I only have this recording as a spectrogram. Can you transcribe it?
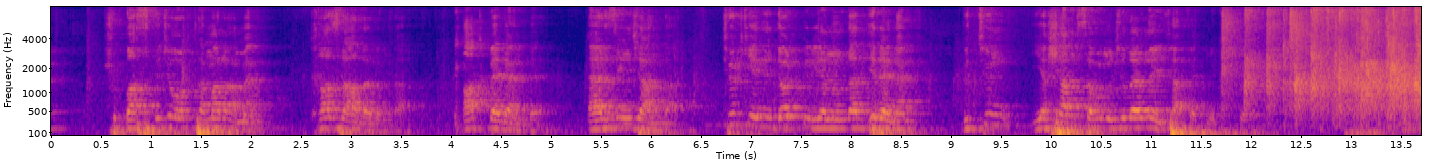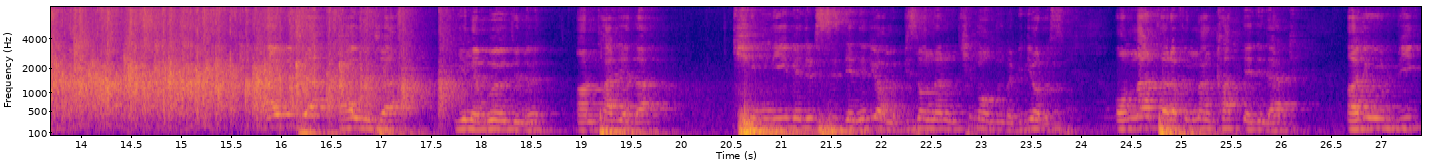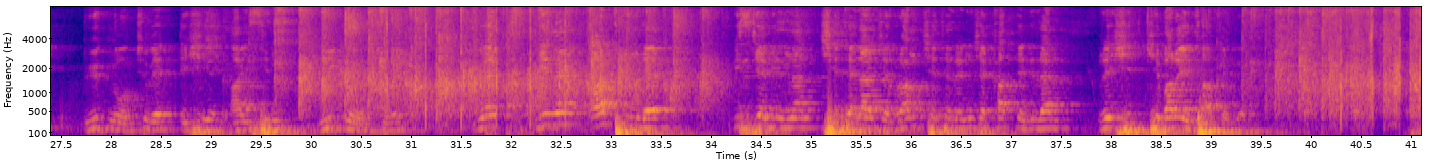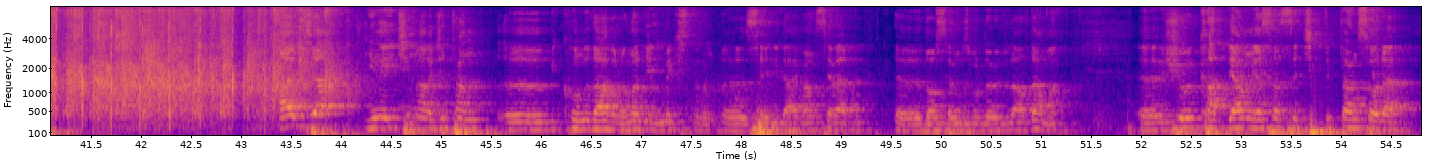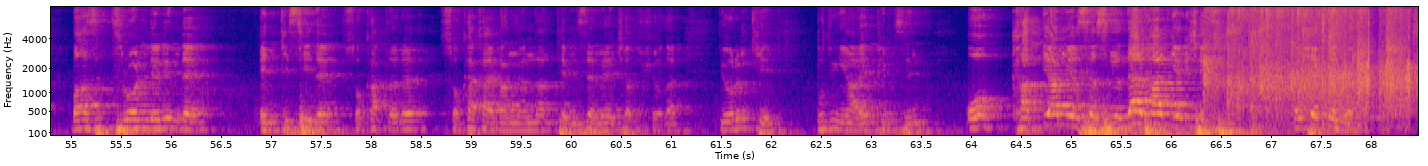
şu baskıcı ortama rağmen Kaz Dağları'nda, Akbelen'de, Erzincan'da, Türkiye'nin dört bir yanında direnen bütün yaşam savunucularına ithaf etmek istiyorum. Ayrıca, ayrıca yine bu ödülü Antalya'da kimliği belirsiz deniliyor ama biz onların kim olduğunu biliyoruz. Onlar tarafından katledilen Ali Ulvi Büyük Nohutçu ve eşi Aysin Büyük Nohutçu ve yine Artvin'de bizce bilinen çetelerce, rant çetelerince katledilen Reşit Kibar'a ithaf ediyorum. Ayrıca yine içimi acıtan e, bir konu daha var. Ona değinmek istiyorum. E, sevgili hayvansever e, dostlarımız burada ödül aldı ama e, şu katliam yasası çıktıktan sonra bazı trollerin de etkisiyle sokakları sokak hayvanlarından temizlemeye çalışıyorlar. Diyorum ki bu dünya hepimizin o katliam yasasını derhal geri çeksin. Teşekkür ederim.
